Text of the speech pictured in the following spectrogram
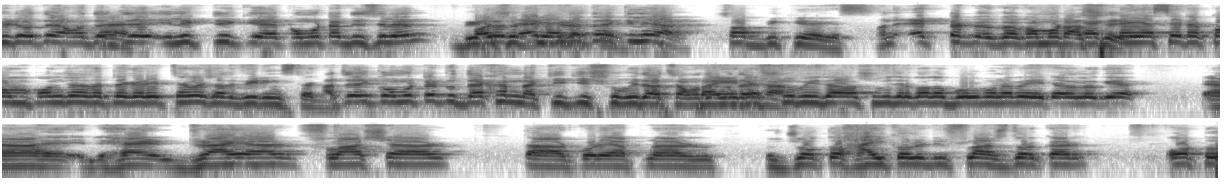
ভিডিওতে আমাদের হ্যাঁ। যে ইলেকট্রিক কমোটা দিছিলেন ভিডিওতে 65 এক হাজার ভিডিওতে টাকা। ক্লিয়ার সব বিক্রি হয়ে গেছে। মানে একটা কমোট আছে। একটাই আছে এটা কম পঞ্চাশ হাজার টাকা রেট থাকবে সাথে ফিটিংস থাকবে। আচ্ছা এই কমোটটা একটু দেখান না কি কি সুবিধা আছে আমাদের এটা সুবিধা অসুবিধার কথা বলব না ভাই এটা হলো গিয়ে ড্রায়ার ফ্লাশার তারপরে আপনার যত হাই কোয়ালিটির ফ্লাশ দরকার auto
